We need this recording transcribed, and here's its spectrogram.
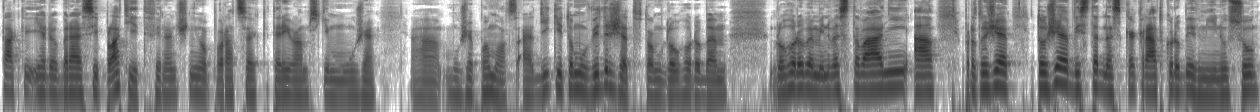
tak je dobré si platit finančního poradce, který vám s tím může, může pomoct. A díky tomu vydržet v tom dlouhodobém, dlouhodobém investování a protože to, že vy jste dneska krátkodobě v mínusu,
